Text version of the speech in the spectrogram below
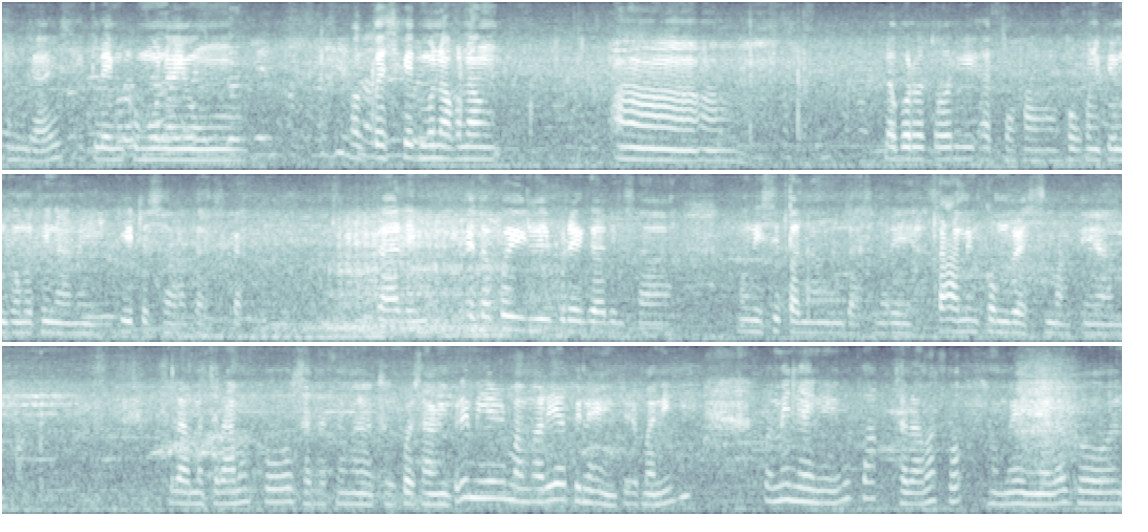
Yan guys, i-claim ko muna yung magpa-sked muna ako ng ah, laboratory at saka kukunin ko yung gamot ni nanay dito sa Gasca. Galing, ito po yung libre galing sa municipal ng Dasmariñas, sa aming congressman. Ayan. Salamat, salamat po sa lahat ng nag-support sa aming premier, Ma'am Maria Pinaintermani, pamilya ni Upak, salamat po, Mamaya ni Lagon,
